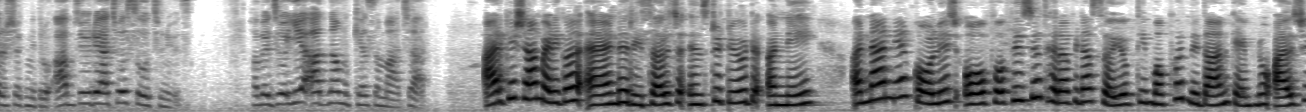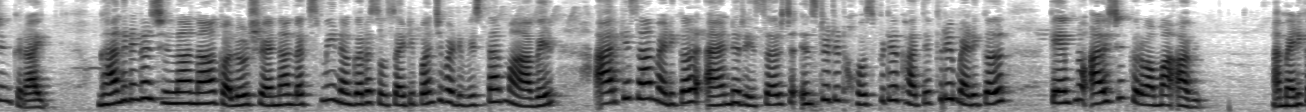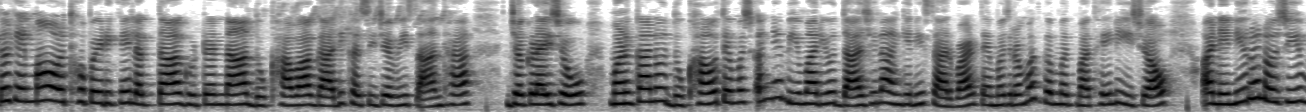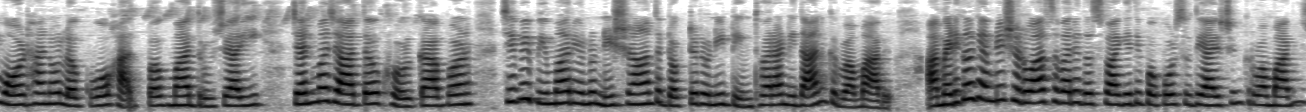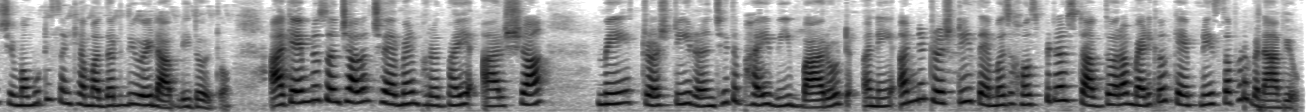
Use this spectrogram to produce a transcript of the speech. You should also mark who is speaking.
Speaker 1: દર્શક મિત્રો, આપ જોઈ રહ્યા છો સોચ ન્યૂઝ. હવે જોઈએ આજના મુખ્ય સમાચાર.
Speaker 2: RK Shah medical and research institute અને અનાન્ય કોલેજ ઓફ ફિઝિયોથેરાપીના સહયોગથી મફત નિદાન કેમ્પનું આયોજન કરાયું. ગાંધીનગર જિલ્લાના કલોલ શહેરના લક્ષ્મીનગર સોસાયટી પંચવટી વિસ્તારમાં આવેલ RK Shah medical and research institute hospital ખાતે ફ્રી મેડિકલ કેમ્પનું આયોજન કરવામાં આવ્યું. આ મેડિકલ કેમ્પમાં ઓર્થોપેડિકને લગતા ઘૂંટણના દુખાવા ગાદી ખસી જવી સાંધા જકડાઈ જવું. મણકાનો દુખાવો તેમજ અન્ય બીમારીઓ દાઝેલા અંગેની સારવાર તેમજ રમતગમતમાં થયેલી ઈજાઓ અને ન્યુરોલોજી મોઢાનો લકવો, હાથ પગમાં ધ્રુજારી, જન્મજાત ખોળકાપણ જેવી બીમારીઓનું નિષ્ણાંત ડોક્ટરોની ટીમ દ્વારા નિદાન કરવામાં આવ્યું. આ મેડિકલ કેમ્પની શરૂઆત સવારે દસ વાગ્યાથી બપોર સુધી આયોજન કરવામાં આવ્યું, જેમાં મોટી સંખ્યામાં દર્દીઓએ લાભ લીધો હતો. આ કેમ્પનું સંચાલન ચેરમેન ભરતભાઈ આરશા મે ટ્રસ્ટી રંજીતભાઈ વી બારોટ અને અન્ય ટ્રસ્ટી તેમજ હોસ્પિટલ સ્ટાફ દ્વારા મેડિકલ કેમ્પને સફળ બનાવ્યો.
